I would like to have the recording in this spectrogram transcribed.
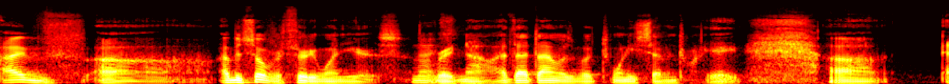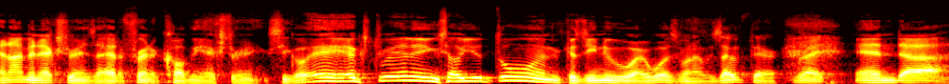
I've, uh, I've been sober 31 years Nice. right now. At that time, I was about 27, 28. Uh, and I'm in extra innings. I had a friend that called me extra innings. He go, hey, extra innings, how you doing? Because he knew who I was when I was out there. Right. And, uh,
